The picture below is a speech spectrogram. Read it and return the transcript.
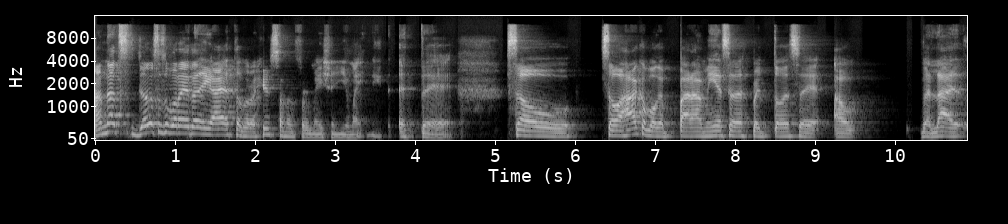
I'm not, yo no se supone que te diga esto, pero here's some information you might need. Este, so, so, ajá, como que para mí ese despertó ese, ¿verdad?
